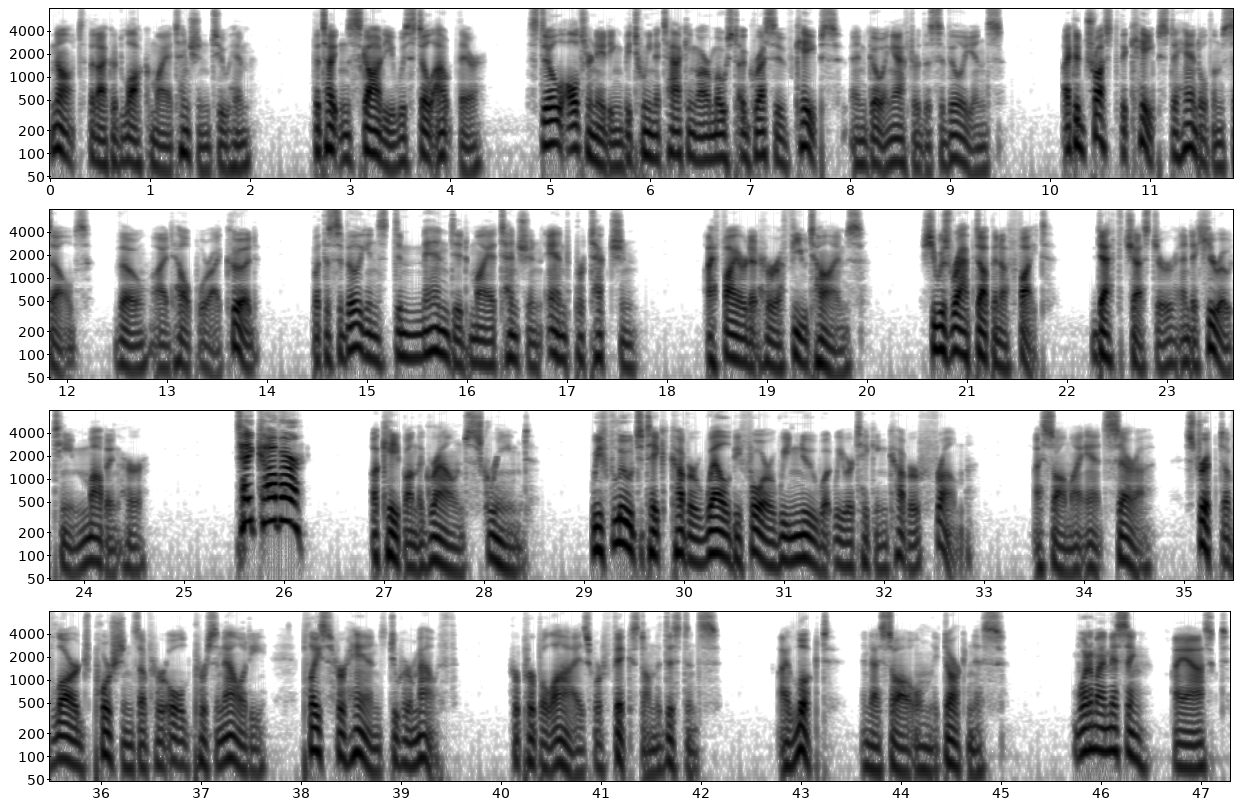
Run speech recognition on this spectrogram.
Not that I could lock my attention to him. The Titan Scathach was still out there, still alternating between attacking our most aggressive capes and going after the civilians. I could trust the capes to handle themselves, though I'd help where I could, but the civilians demanded my attention and protection. I fired at her a few times. She was wrapped up in a fight, Deathchester and a hero team mobbing her. Take cover! A cape on the ground screamed. We flew to take cover well before we knew what we were taking cover from. I saw my Aunt Sarah, stripped of large portions of her old personality, place her hand to her mouth. Her purple eyes were fixed on the distance. I looked, and I saw only darkness. What am I missing? I asked.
